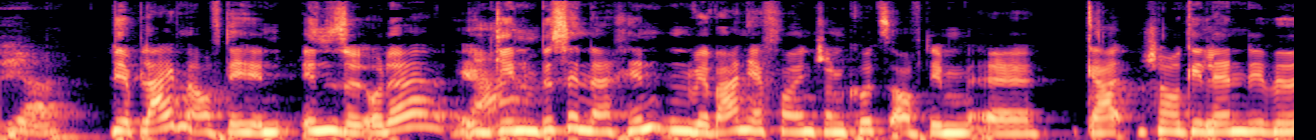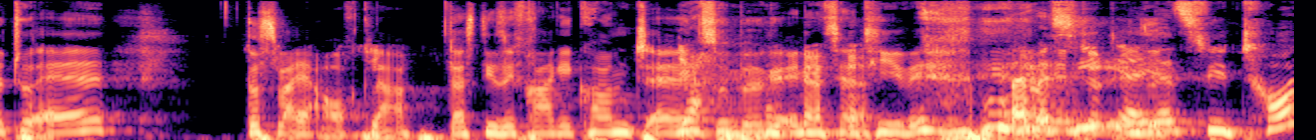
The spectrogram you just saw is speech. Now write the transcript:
Ja. Wir bleiben auf der Insel, oder? Ja. Gehen ein bisschen nach hinten. Wir waren ja vorhin schon kurz auf dem äh, Gartenschaugelände virtuell. Das war ja auch klar, dass diese Frage kommt äh, ja. zur Bürgerinitiative. Weil man sieht ja jetzt, wie toll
